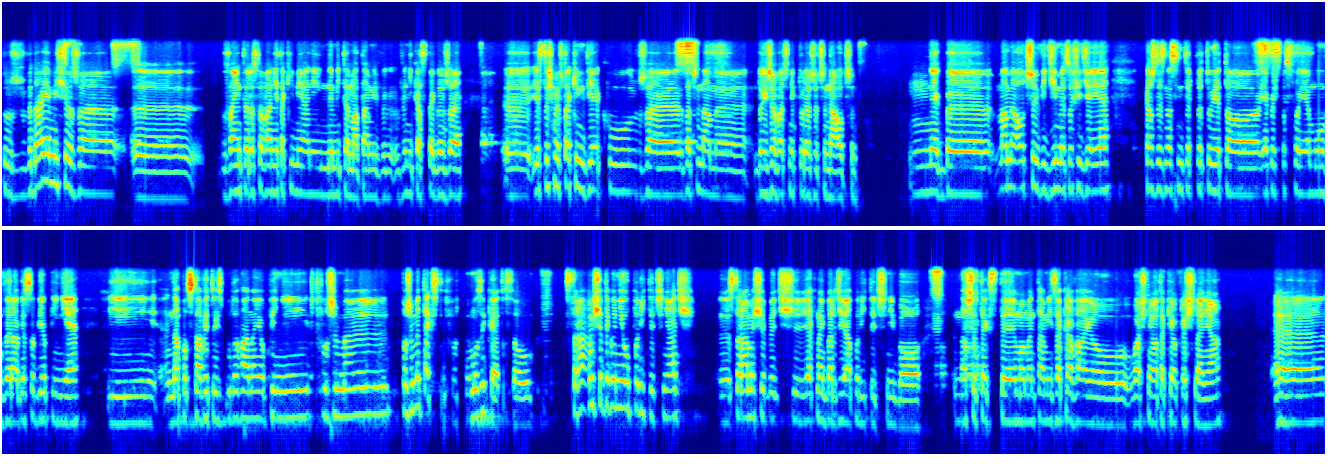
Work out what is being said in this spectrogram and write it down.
Cóż, wydaje mi się, że y, zainteresowanie takimi, a nie innymi tematami wy, wynika z tego, że y, jesteśmy w takim wieku, że zaczynamy dojrzewać niektóre rzeczy na oczy. Jakby mamy oczy, widzimy, co się dzieje, każdy z nas interpretuje to jakoś po swojemu, wyrabia sobie opinię i na podstawie tej zbudowanej opinii tworzymy, tworzymy teksty, tworzymy muzykę. To są, staramy się tego nie upolityczniać, staramy się być jak najbardziej apolityczni, bo nasze teksty momentami zakrawają właśnie o takie określenia. E,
